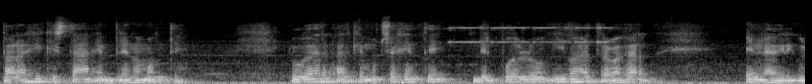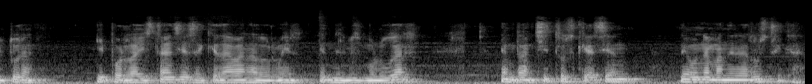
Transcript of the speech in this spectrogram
Paraje que está en pleno monte, lugar al que mucha gente del pueblo iba a trabajar en la agricultura y por la distancia se quedaban a dormir en el mismo lugar, en ranchitos que hacían de una manera rústica,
